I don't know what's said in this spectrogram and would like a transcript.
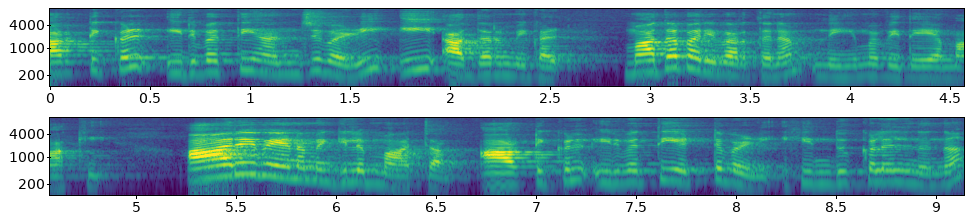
ആർട്ടിക്കിൾ ഇരുപത്തി അഞ്ച് വഴി ഈ അധർമ്മികൾ മതപരിവർത്തനം നിയമവിധേയമാക്കി. ആരെ വേണമെങ്കിലും മാറ്റാം. ആർട്ടിക്കിൾ ഇരുപത്തിയെട്ട് വഴി ഹിന്ദുക്കളിൽ നിന്ന്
